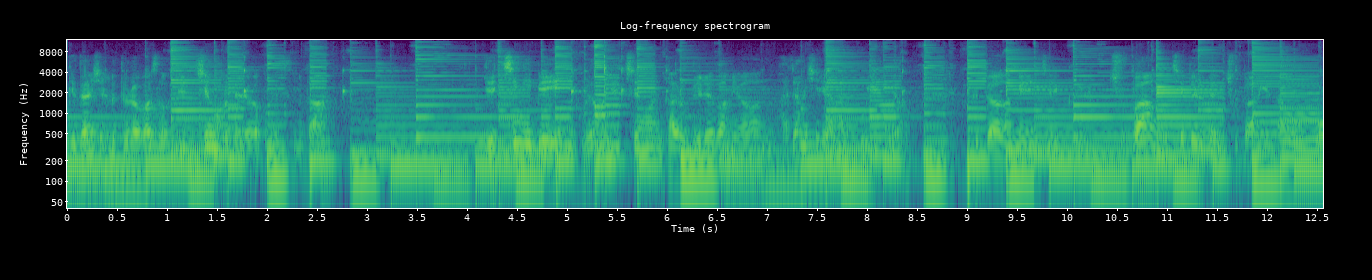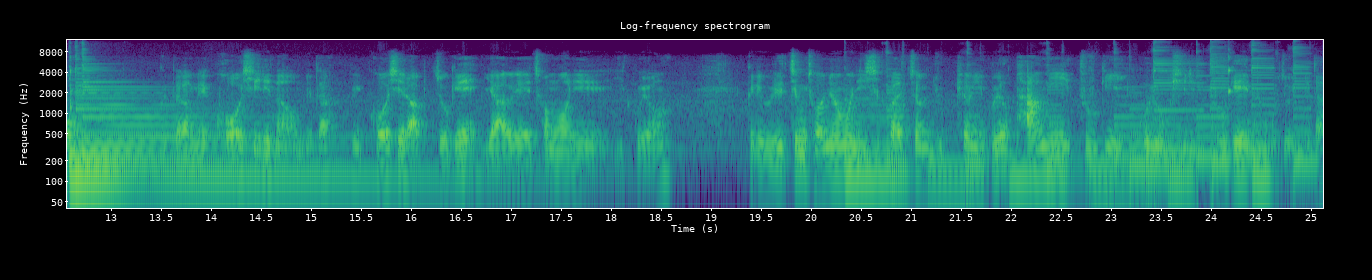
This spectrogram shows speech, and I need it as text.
계단실로 들어가서 1층으로 내려가 보겠습니다. 1층이 메인이고요. 1층은 바로 내려가면 화장실이 하나 보이고요. 그 다음에 이제 그 주방, 제대로 된 주방이 나오고, 그 다음에 거실이 나옵니다. 이 거실 앞쪽에 야외 정원이 있고요. 그리고 1층 전용은 28.6평이고요. 방이 두 개 있고 욕실이 두 개 있는 구조입니다.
